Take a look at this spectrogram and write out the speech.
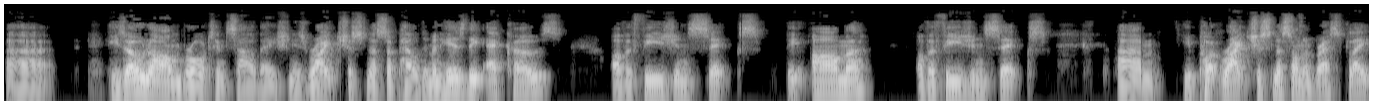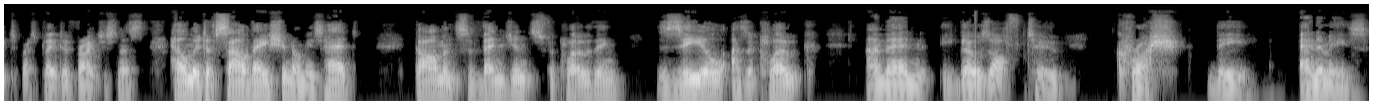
Uh, his own arm brought him salvation, his righteousness upheld him. And here's the echoes of Ephesians 6, the armor of Ephesians 6. Um, he put righteousness on a breastplate, breastplate of righteousness, helmet of salvation on his head, garments of vengeance for clothing, zeal as a cloak, and then he goes off to crush the enemies.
